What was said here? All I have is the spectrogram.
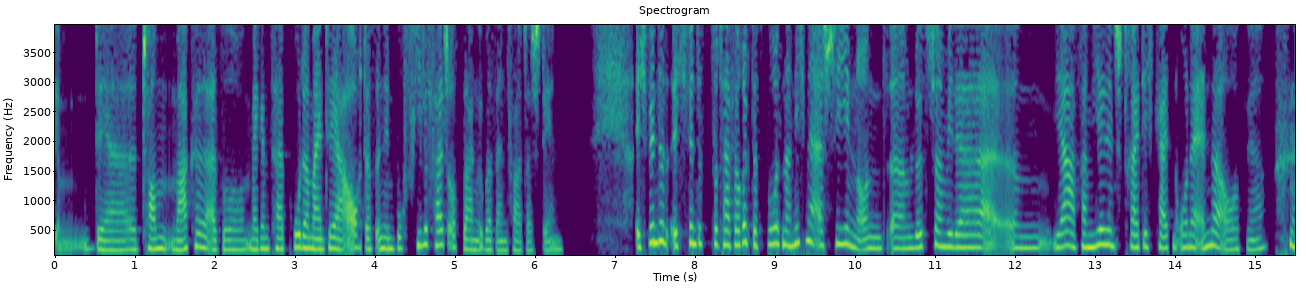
der Tom Markle, also Megans Halbbruder, meinte ja auch, dass in dem Buch viele Falschaussagen über seinen Vater stehen. Ich finde es, ich finde es total verrückt. Das Buch ist noch nicht mehr erschienen und ähm, löst schon wieder ähm, ja Familienstreitigkeiten ohne Ende aus, ja.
